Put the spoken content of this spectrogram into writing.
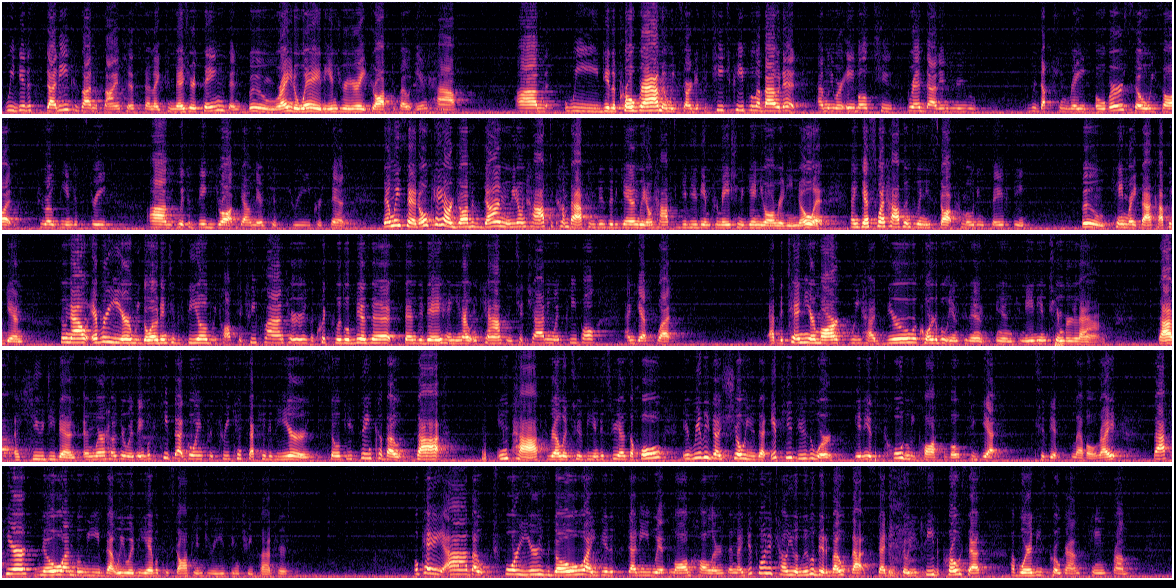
We did a study, because I'm a scientist, I like to measure things, and boom, right away, the injury rate dropped about in half. Um, we did a program, and we started to teach people about it, and we were able to spread that injury reduction rate over, so we saw it throughout the industry um, with a big drop down there to 3%. Then we said, okay, our job is done. We don't have to come back and visit again. We don't have to give you the information again. You already know it. And guess what happens when you stop promoting safety? Boom, came right back up again. So now every year we go out into the field, we talk to tree planters, a quick little visit, spend a day hanging out in camp and chit-chatting with people. And guess what? At the 10-year mark, we had zero recordable incidents in Canadian timberlands. That's a huge event, and Weyerhaeuser was able to keep that going for three consecutive years. So if you think about that impact relative to the industry as a whole, it really does show you that if you do the work, it is totally possible to get to this level, right? Back here, no one believed that we would be able to stop injuries in tree planters. Okay, uh, about four years ago, I did a study with log haulers, and I just want to tell you a little bit about that study so you see the process of where these programs came from.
